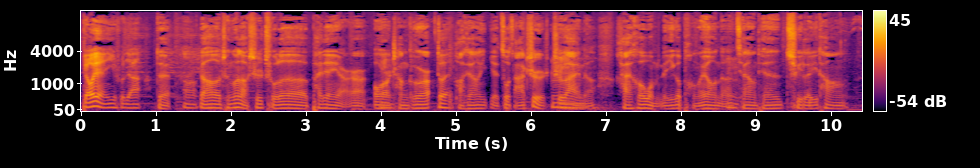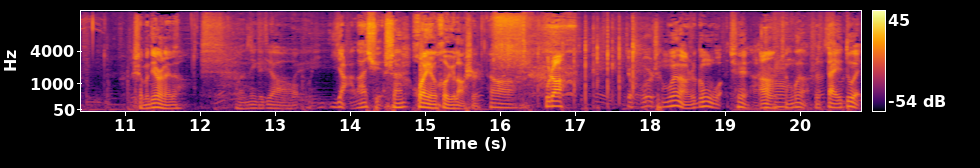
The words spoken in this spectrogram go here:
表演艺术家。对，嗯然后陈坤老师除了拍电影、偶尔唱歌，对好像也做杂志之外呢，还和我们的一个朋友呢，前两天去了一趟什么地儿来的？呃，那个叫雅拉雪山，欢迎贺宇老师。啊，鼓掌。这不是陈坤老师跟我去啊，陈坤老师带队。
